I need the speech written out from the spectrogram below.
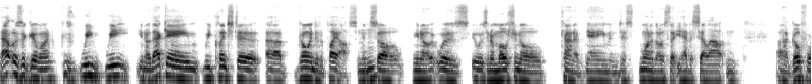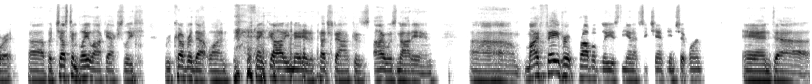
that was a good one because we we you know that game we clinched to uh, go into the playoffs, mm-hmm. and so you know it was it was an emotional kind of game and just one of those that you had to sell out and uh, go for it. Uh, but Justin Blalock actually recovered that one. Thank God he made it a touchdown because I was not in. Um, my favorite probably is the NFC Championship one, and uh,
